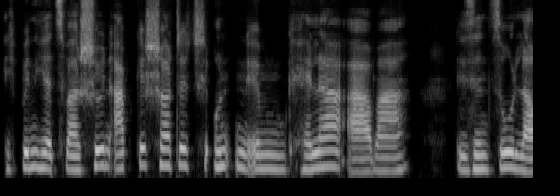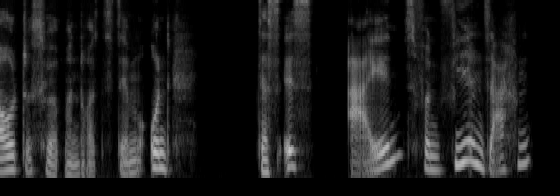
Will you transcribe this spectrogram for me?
Ich bin hier zwar schön abgeschottet unten im Keller, aber die sind so laut, das hört man trotzdem. Und das ist eins von vielen Sachen,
